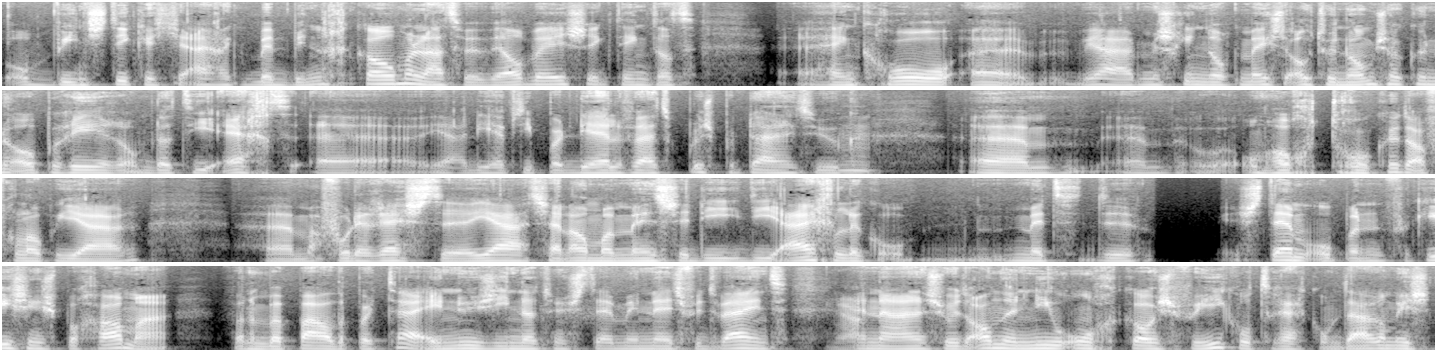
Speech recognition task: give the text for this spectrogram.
op wiens ticket je eigenlijk bent binnengekomen. Laten we wel wezen. Ik denk dat eh, Henk Krol uh, ja, misschien nog het meest autonoom zou kunnen opereren. Omdat hij echt, ja, die heeft die, die hele 50PLUS partij natuurlijk mm. um, um, omhoog getrokken de afgelopen jaren. Maar voor de rest, ja, het zijn allemaal mensen die, die eigenlijk op, met de stem op een verkiezingsprogramma van een bepaalde partij. En nu zien dat hun stem ineens verdwijnt. En naar een soort ander nieuw ongekozen vehikel terechtkomt. Daarom is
